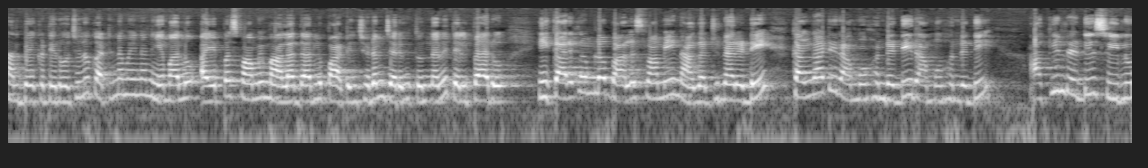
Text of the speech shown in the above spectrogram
నలభై ఒకటి రోజులు కఠినమైన నియమాలు అయ్యప్ప స్వామి మాలాదారులు పాటించడం జరుగుతుందని తెలిపారు. ఈ కార్యక్రమంలో బాలస్వామి నాగార్జునారెడ్డి కంగాటి రామ్మోహన్ రెడ్డి రామ్మోహన్ రెడ్డి అఖిల్ రెడ్డి శ్రీను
